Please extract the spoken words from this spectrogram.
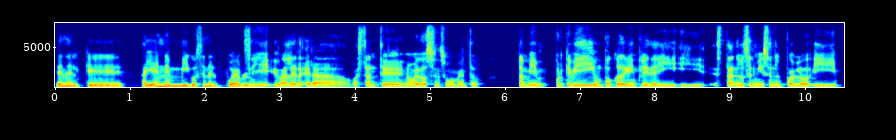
en el que haya enemigos en el pueblo. Sí, igual era, bastante novedoso en su momento. También porque vi un poco de gameplay de ahí y están los enemigos en el pueblo y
